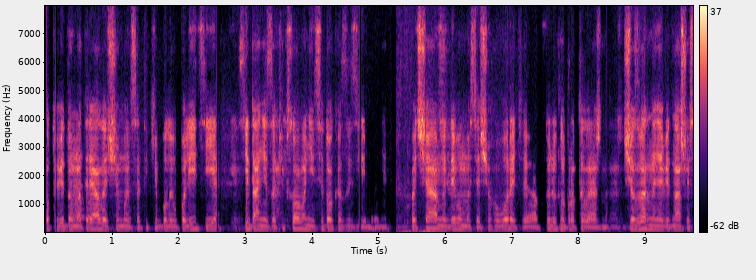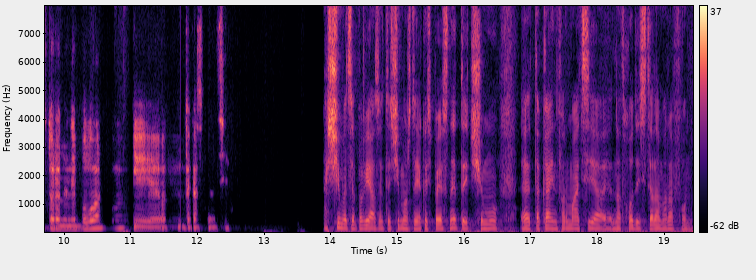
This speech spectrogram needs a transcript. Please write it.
фото-відеоматеріали, що ми все таки були в поліції. Всі дані зафіксовані, всі докази зібрані. Хоча ми дивимося, що говорять е, абсолютно протилежне, що звернення від нашої сторони не було, і от така ситуація. А з чим ви це пов'язуєте? Чи можете якось пояснити, чому е, така інформація надходить з телемарафону?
